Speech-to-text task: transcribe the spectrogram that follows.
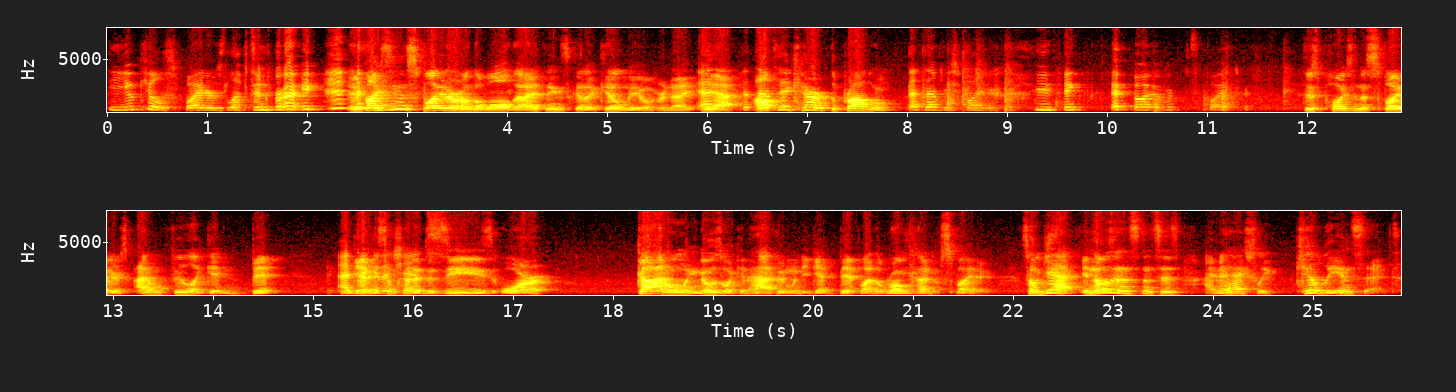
you kill spiders left and right. if I see a spider on the wall that I think think's gonna kill me overnight, And yeah, I'll take care of the problem. That's every spider. You think every spider? There's poisonous spiders. I don't feel like getting bit I'm and getting some kind of disease or God only knows what can happen when you get bit by the wrong kind of spider. So yeah, in those instances, I may actually kill the insect.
